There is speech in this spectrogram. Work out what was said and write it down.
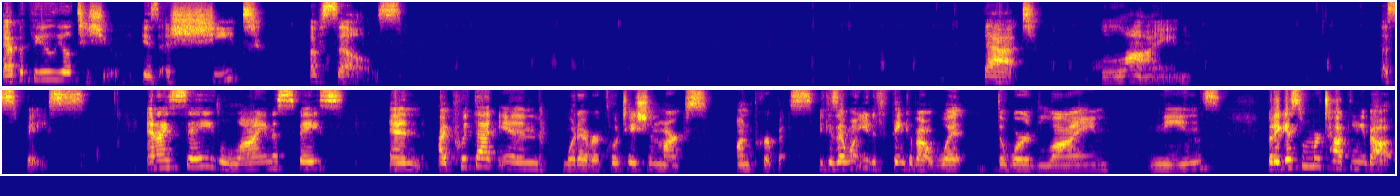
Epithelial tissue is a sheet of cells that line a space. And I say line a space, and I put that in whatever, quotation marks on purpose because I want you to think about what the word line means. But I guess when we're talking about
